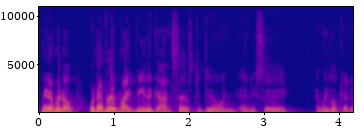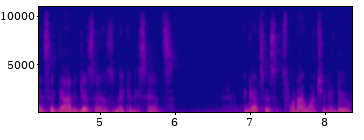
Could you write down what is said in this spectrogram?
We never know. Whatever it might be that God says to do, and, and you say, and we look at it and say, God, it just doesn't make any sense. And God says, It's what I want you to do.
